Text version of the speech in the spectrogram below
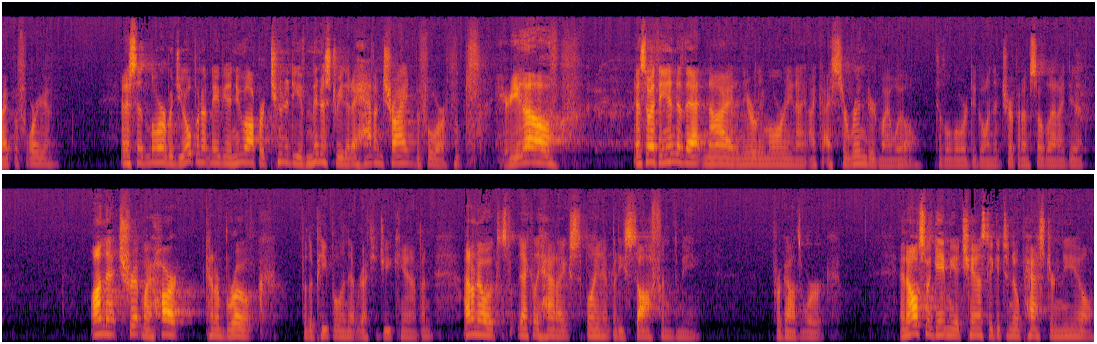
right before you. And I said, Lord, would you open up maybe a new opportunity of ministry that I haven't tried before? Here you go. And so at the end of that night, in the early morning, I, I, I, surrendered my will to the Lord to go on that trip, and I'm so glad I did. On that trip, my heart kind of broke for the people in that refugee camp. And I don't know exactly how to explain it, but He softened me for God's work. And also, it gave me a chance to get to know Pastor Neil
